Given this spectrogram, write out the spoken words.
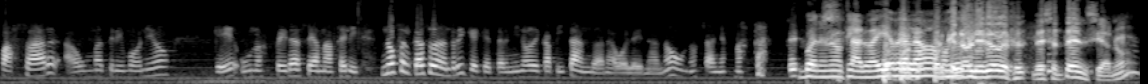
pasar a un matrimonio que uno espera sea más feliz. No fue el caso de Enrique, que terminó decapitando a Ana Bolena, ¿no? Unos años más tarde. Bueno, no, claro, ahí hablábamos. Porque no le dio de, sentencia, ¿no?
